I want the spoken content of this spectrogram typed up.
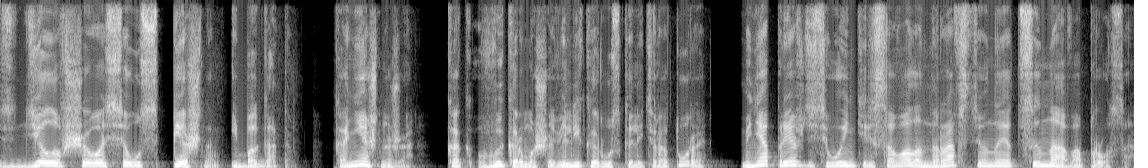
сделавшегося успешным и богатым. Конечно же, как выкормыша великой русской литературы, меня прежде всего интересовала нравственная цена вопроса,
